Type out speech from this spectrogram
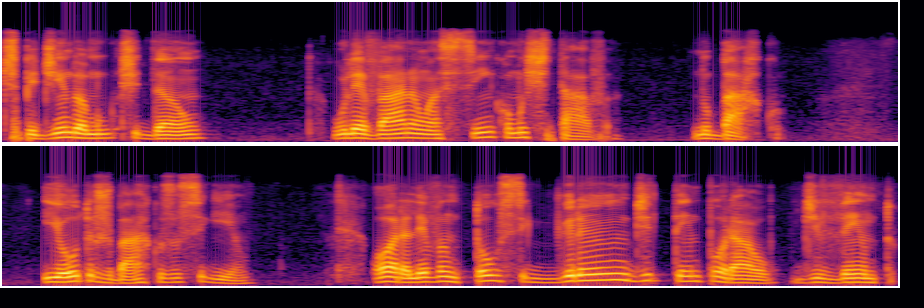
Despedindo a multidão, o levaram assim como estava, no barco. E outros barcos o seguiam. Ora, levantou-se grande temporal de vento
